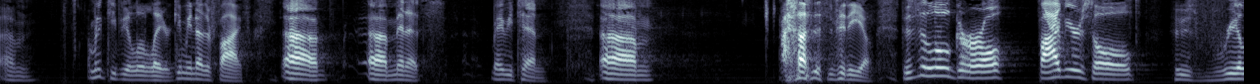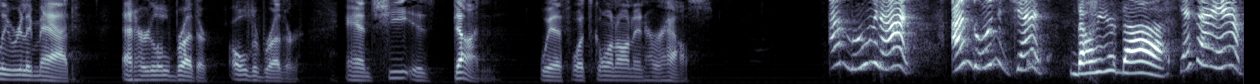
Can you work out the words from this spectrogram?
um, I'm going to keep you a little later. Give me another five uh, uh, minutes, maybe 10. Um, I love this video. This is a little girl, five years old, who's really, really mad at her little brother, older brother, and she is done with what's going on in her house. I'm moving on. I'm going to Jen. No, you're not. Yes, I am.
